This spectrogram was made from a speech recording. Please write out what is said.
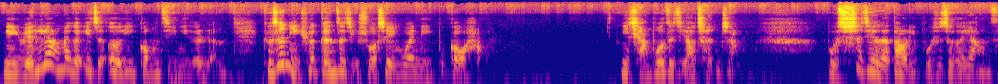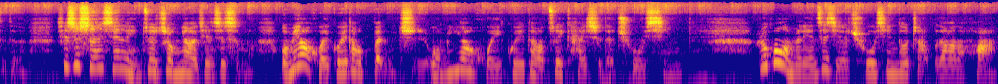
你原谅那个一直恶意攻击你的人，可是你却跟自己说是因为你不够好。你强迫自己要成长。不，世界的道理不是这个样子的。其实身心灵最重要一件是什么？我们要回归到本质，我们要回归到最开始的初心。如果我们连自己的初心都找不到的话，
